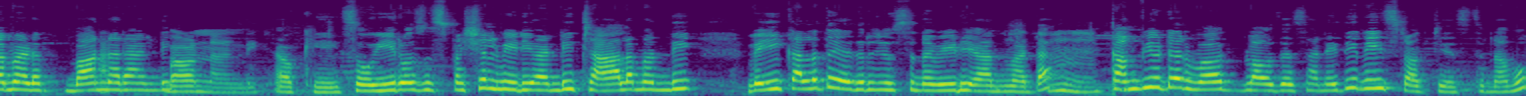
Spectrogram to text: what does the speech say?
హలో మేడం? బాగున్నారా అండి? బాగున్నా అండి ఓకే. సో ఈ రోజు స్పెషల్ వీడియో అండి. చాలా మంది వెయ్యి కళ్ళతో ఎదురు చూస్తున్న వీడియో అన్నమాట. కంప్యూటర్ వర్క్ బ్లౌజెస్ అనేది రీస్టాక్ చేస్తున్నాము.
